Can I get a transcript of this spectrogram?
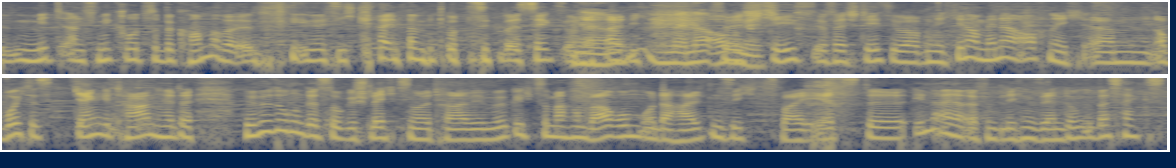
mit ans Mikro zu bekommen, aber irgendwie will sich keiner mit uns über Sex unterhalten. Ich Männer auch nicht. versteh's, Versteh's überhaupt nicht. Genau, Männer auch nicht. Ähm, obwohl ich das gern getan hätte. Wir versuchen das so geschlechtsneutral wie möglich zu machen. Warum unterhalten sich zwei Ärzte in einer öffentlichen Sendung über Sex?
